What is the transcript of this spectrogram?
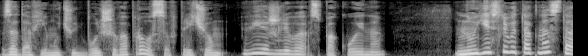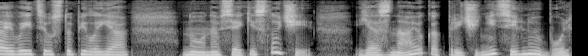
задав ему чуть больше вопросов, причем вежливо, спокойно. «Но если вы так настаиваете», — уступила я, — «но на всякий случай я знаю, как причинить сильную боль,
